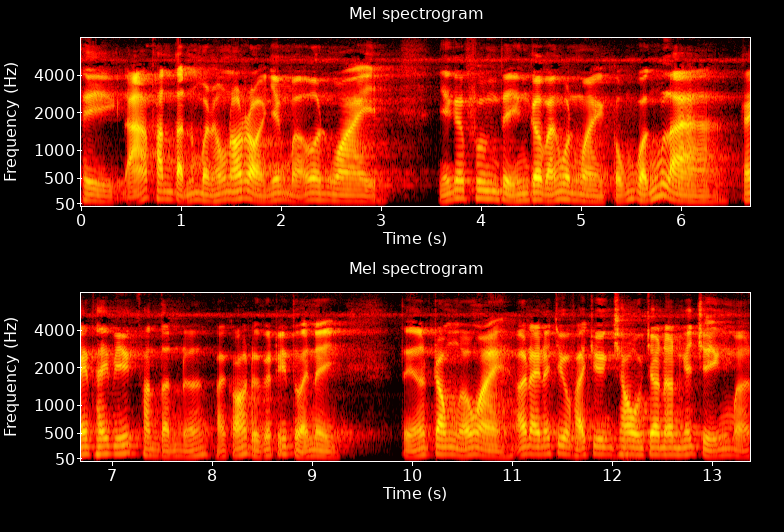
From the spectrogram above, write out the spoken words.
thì đã thanh tịnh, mình không nói rồi, nhưng mà ở bên ngoài, những cái phương tiện cơ bản bên ngoài cũng vẫn là cái thấy biết thanh tịnh nữa, phải có được cái trí tuệ này thì ở trong ở ngoài ở đây nó chưa phải chuyên sâu cho nên cái chuyện mà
